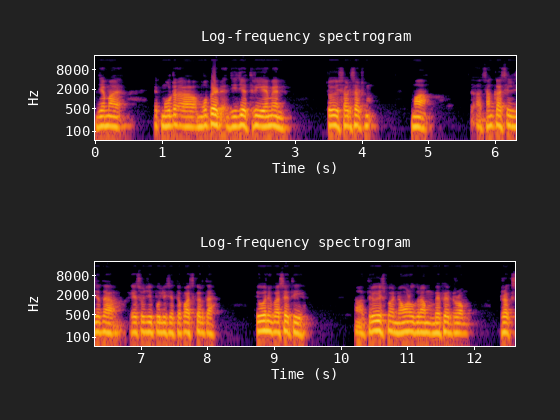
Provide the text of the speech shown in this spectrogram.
જેમાં એક મોટર અ, મોપેડ જીજે થ્રી એમએન ચોવીસ સડસઠમાં શંકાશીલ જતા એસઓજી પોલીસે તપાસ કરતા તેઓની પાસેથી ત્રેવીસ પોઈન્ટ નવ્વાણું ગ્રામ મેફેડ્રોમ ડ્રગ્સ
